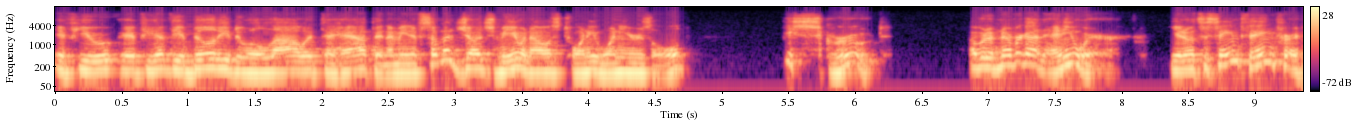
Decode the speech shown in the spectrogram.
if you if you have the ability to allow it to happen. I mean, if someone judged me when I was 21 years old, I'd be screwed. I would have never gotten anywhere. You know, it's the same thing for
